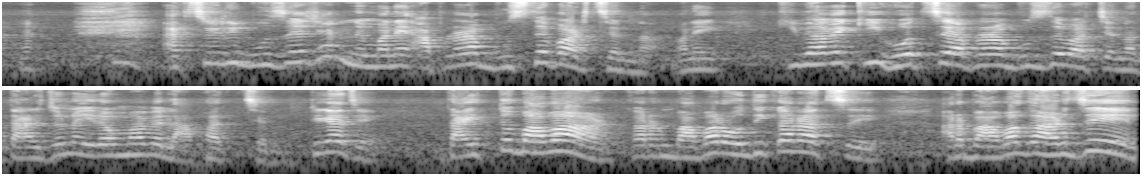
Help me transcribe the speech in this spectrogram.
অ্যাকচুয়ালি বুঝেছেন? মানে আপনারা বুঝতে পারছেন না। মানে কীভাবে কি হচ্ছে আপনারা বুঝতে পারছেন না, তার জন্য এরমভাবে লাফাচ্ছেন, ঠিক আছে? দায়িত্ব বাবার, কারণ বাবার অধিকার আছে। আর বাবা গার্জেন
